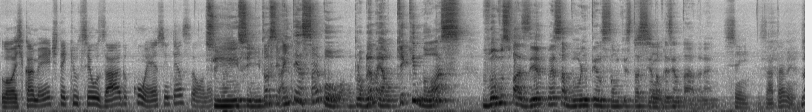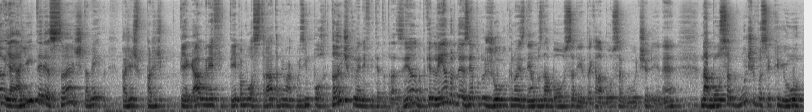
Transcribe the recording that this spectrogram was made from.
logicamente tem que ser usado com essa intenção, né? Sim, sim. Então assim, a intenção é boa. O problema é o que que nós vamos fazer com essa boa intenção que está sendo sim. apresentada, né? Sim, exatamente. Não, e aí o interessante também, para gente, a gente pegar o NFT para mostrar também uma coisa importante que o NFT está trazendo, porque lembra do exemplo do jogo que nós demos da bolsa ali, daquela bolsa Gucci ali, né? Na bolsa Gucci você criou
